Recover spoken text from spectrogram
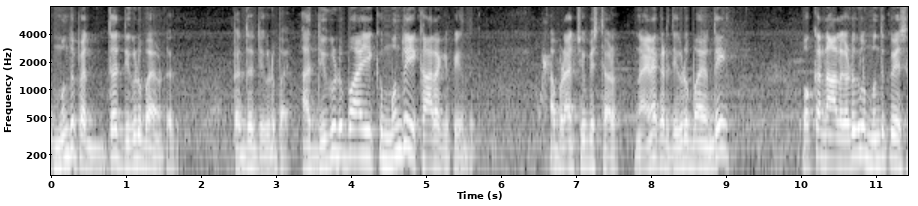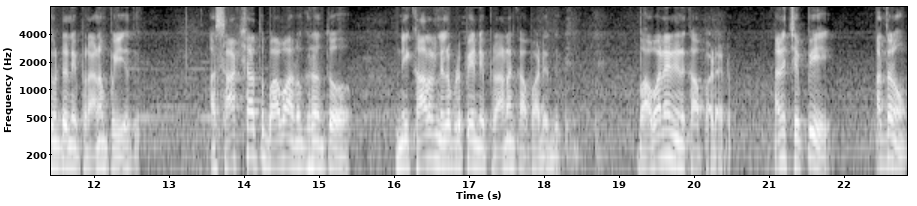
ముందు పెద్ద దిగుడు బావి ఉంటుంది. పెద్ద దిగుడు బావి ఆ దిగుడు బావికి ముందు ఈ కార్ ఆగిపోయింది. అప్పుడు ఆయన చూపిస్తాడు నాయన ఇక్కడ దిగుడు బావి ఉంది. ఒక నాలుగు అడుగులు ముందుకు వేసి ఉంటే నీ ప్రాణం పోయేది. ఆ సాక్షాత్ బాబా అనుగ్రహంతో నీ కారం నిలబడిపోయి నీ ప్రాణం కాపాడింది. బాబానే నేను కాపాడాడు అని చెప్పి అతను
